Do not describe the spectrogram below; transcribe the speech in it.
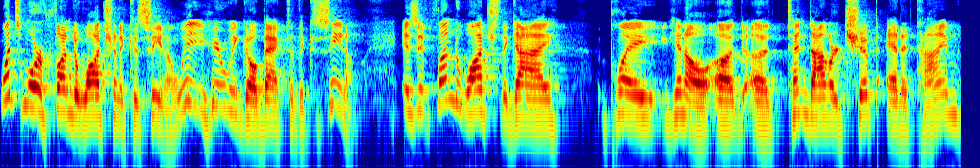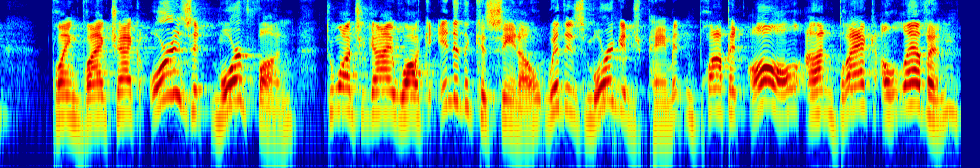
what's more fun to watch in a casino? We, here we go back to the casino. Is it fun to watch the guy play, you know, a, a $10 chip at a time playing blackjack? Or is it more fun to watch a guy walk into the casino with his mortgage payment and plop it all on black 11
